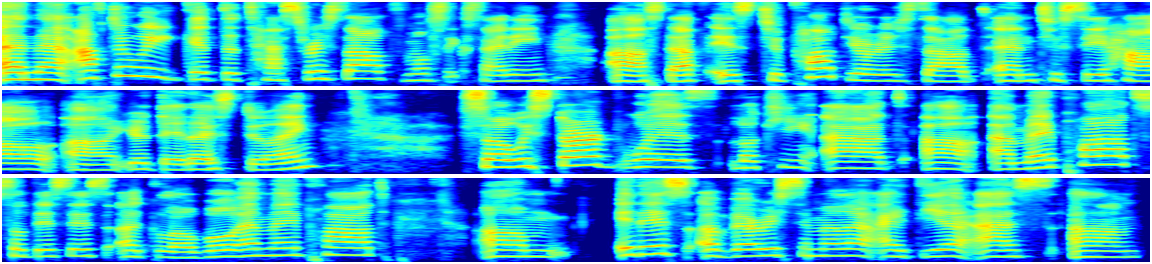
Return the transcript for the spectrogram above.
and then after we get the test results, most exciting uh, step is to plot your results and to see how uh, your data is doing. So we start with looking at uh, MA plot. So this is a global MA plot. Um, it is a very similar idea as um,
